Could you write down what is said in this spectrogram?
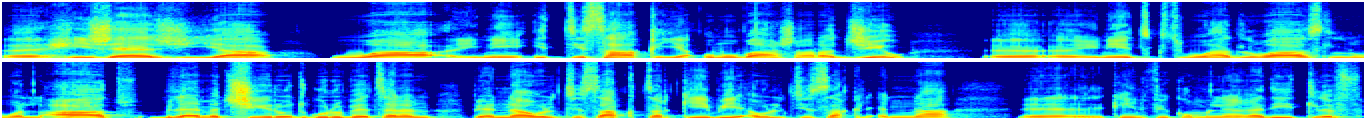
آه، حجاجية ويعني اتساقية ومباشرة تجيو يعني تكتبوا هذا الواصل والعاطف بلا ما تشيروا تقولوا مثلا بأنه الالتصاق التركيبي أو الالتصاق لأن كاين فيكم اللي غادي يتلف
